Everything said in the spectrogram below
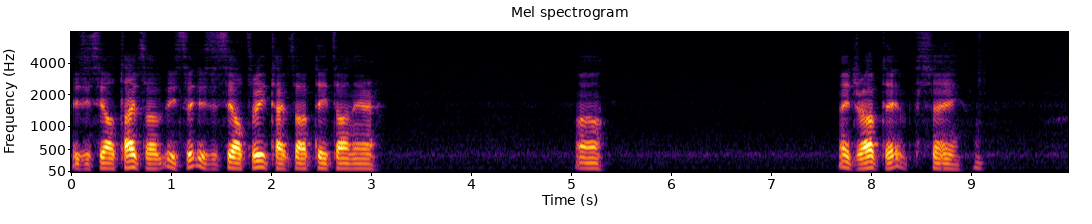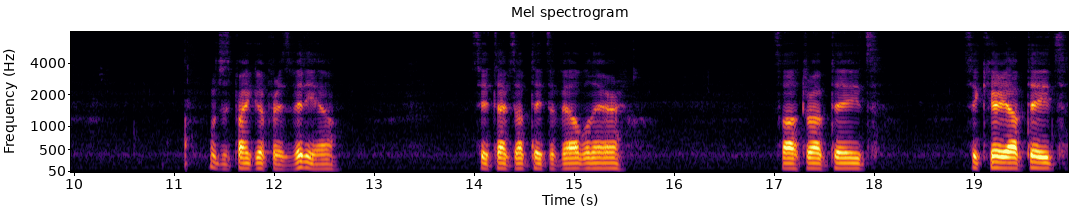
As you see all types of, as you see all three types of updates on there. Oh. they dropped it. say which is probably good for his video. See the types of updates available there. Software updates, security updates.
